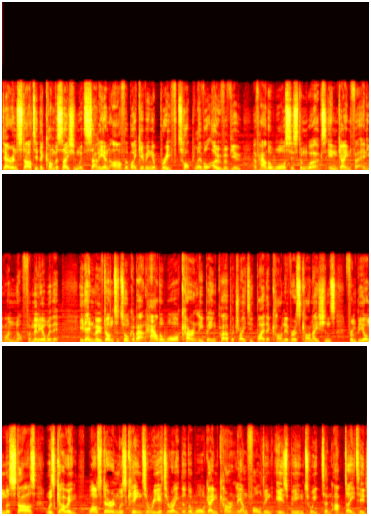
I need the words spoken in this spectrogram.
Derin started the conversation with Sally and Arthur by giving a brief top level overview of how the war system works in game for anyone not familiar with it. He then moved on to talk about how the war currently being perpetrated by the carnivorous carnations from beyond the stars was going. Whilst Derin was keen to reiterate that the war game currently unfolding is being tweaked and updated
